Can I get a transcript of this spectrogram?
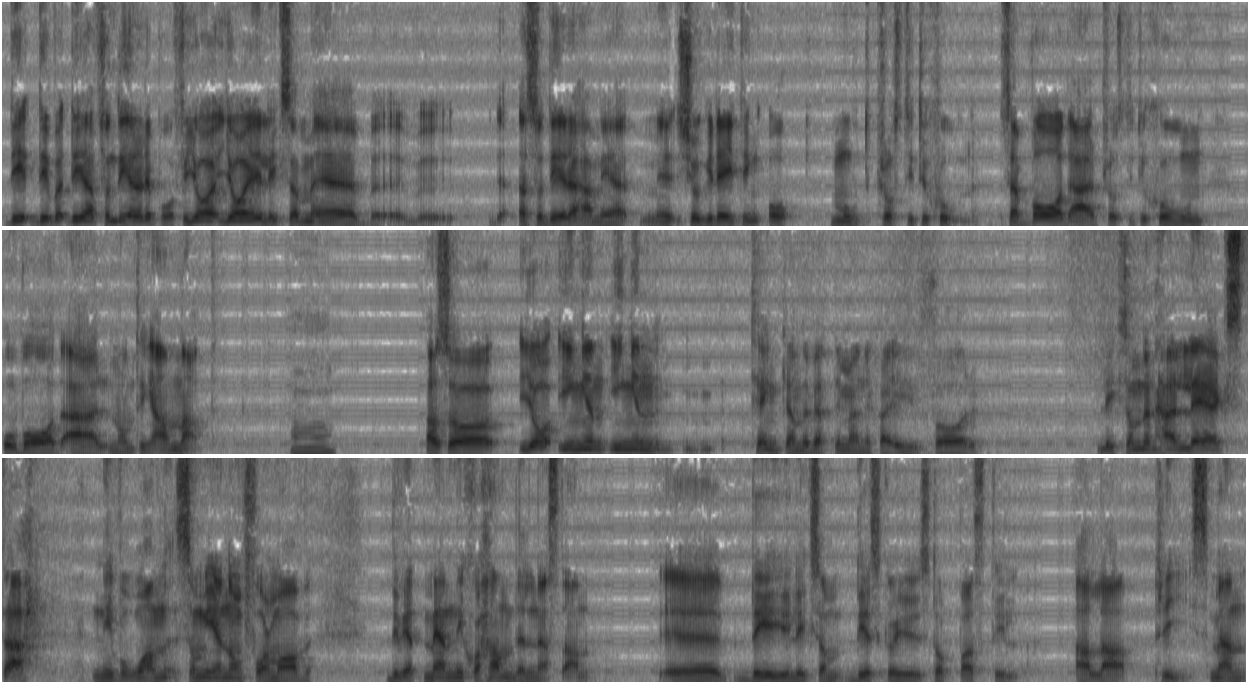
det, det, det jag funderade på, för jag, jag är liksom, eh, eh, alltså det är det här med, med sugar dating och mot prostitution. Så här, vad är prostitution och vad är någonting annat? Alltså, jag, ingen, ingen tänkande vettig människa är ju för liksom den här lägsta nivån som är någon form av, du vet, människohandel nästan. Eh, det är ju liksom, det ska ju stoppas till alla pris. Men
